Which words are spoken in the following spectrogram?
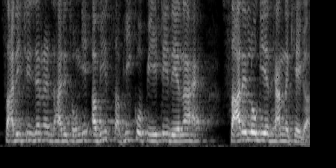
सारी चीज़ें निर्धारित होंगी। अभी सभी को पीटी देना है। सारे लोग ये ध्यान रखिएगा,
